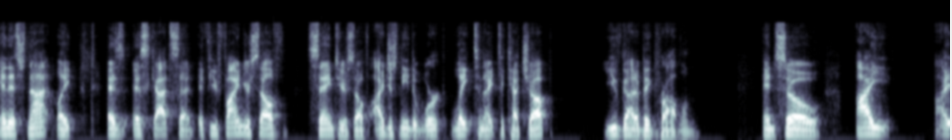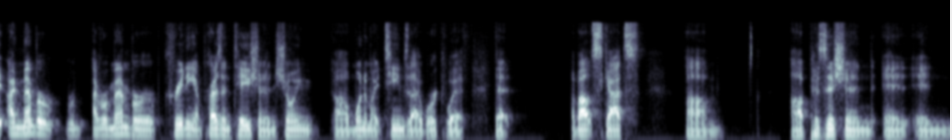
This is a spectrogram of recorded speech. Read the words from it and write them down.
And it's not like as as Scott said, if you find yourself saying to yourself, I just need to work late tonight to catch up, you've got a big problem. And so I I I remember I remember creating a presentation and showing uh, one of my teams that I worked with that about Scott's um, uh, position and,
